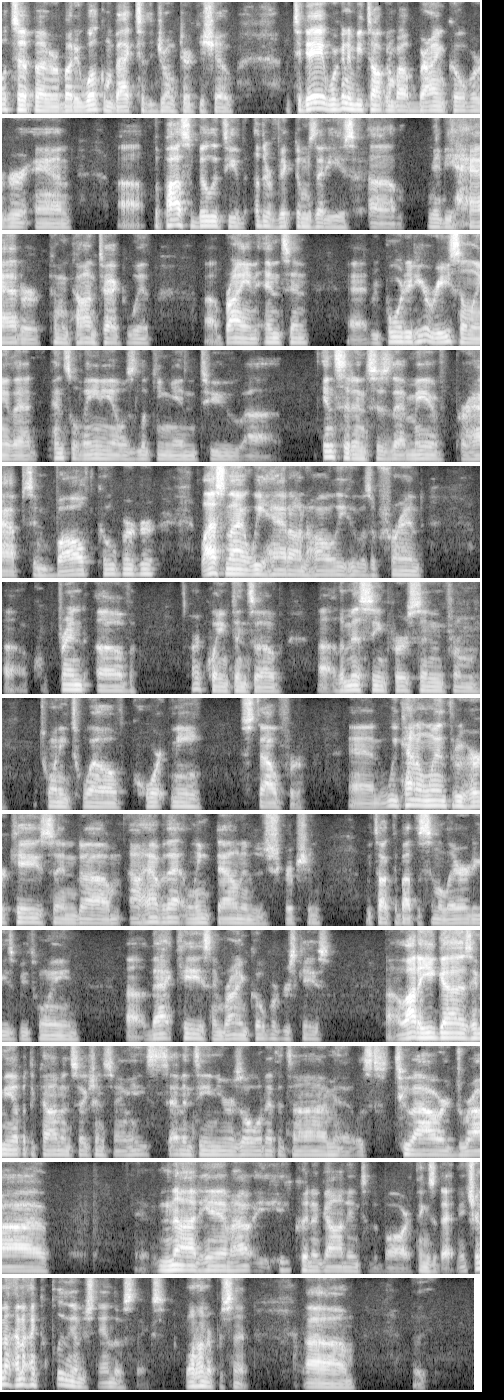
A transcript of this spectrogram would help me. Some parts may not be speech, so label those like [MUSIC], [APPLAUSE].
What's up, everybody? Welcome back to the Drunk Turkey Show. Today, we're going to be talking about Bryan Kohberger and uh, the possibility of other victims that he's uh, maybe had or come in contact with. Uh, Brian had reported here recently that Pennsylvania was looking into uh, incidences that may have perhaps involved Kohberger. Last night, we had on Holly, who was a friend, uh, friend of, our acquaintance of uh, the missing person from 2012, Kortne Stouffer. And we kind of went through her case, and um, I'll have that linked down in the description. We talked about the similarities between uh, that case and Bryan Kohberger's case. Uh, a lot of you guys hit me up at the comment section saying he's 17 years old at the time. It was two hour drive. Not him. How he couldn't have gone into the bar, things of that nature. And I, completely understand those things, 100%. Um,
